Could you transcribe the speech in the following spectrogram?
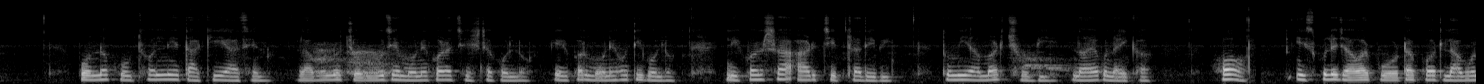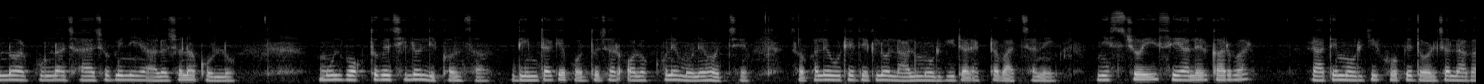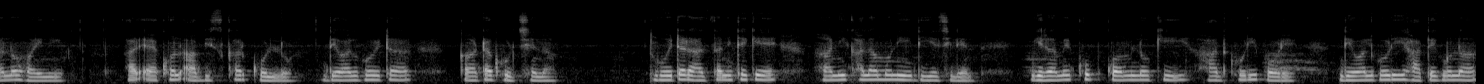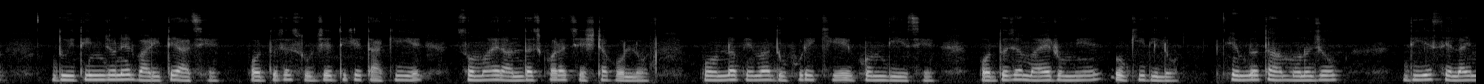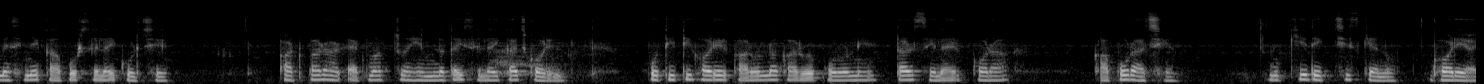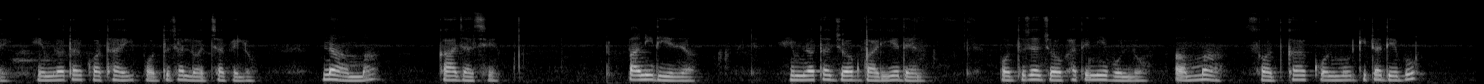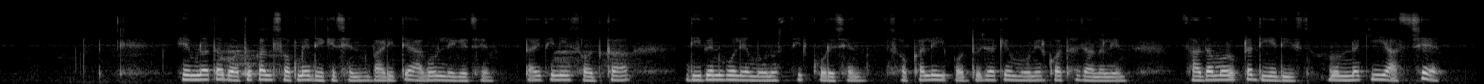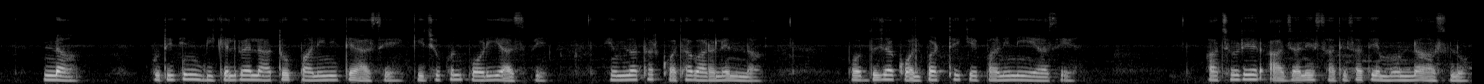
পূর্ণা কৌতূহল নিয়ে তাকিয়ে আছেন। লাবণ্য চোখ বুঝে মনে করার চেষ্টা করল। এরপর মনে হতেই বলল, লিখন শাহ আর চিত্রা দেবী, তুমি আমার ছবি, নায়ক নায়িকা। হ। স্কুলে যাওয়ার পুরোটা পথ লাবণ্য আর পূর্ণা ছায়াছবি নিয়ে আলোচনা করল। মূল বক্তব্যে ছিল লিখন শাহ। দিনটাকে পদ্মজার অলক্ষণে মনে হচ্ছে। সকালে উঠে দেখল লাল মুরগিটার একটা বাচ্চা নেই। নিশ্চয়ই শেয়ালের কারবার? রাতে মুরগির খোপে দরজা লাগানো হয়নি। আর এখন আবিষ্কার করল। দেওয়াল ঘড়িটার কাঁটা ঘুরছে না। ঘড়িটা রাজধানী থেকে হানি খালামণি দিয়েছিলেন। গ্রামে খুব কম লোকই হাতঘড়ি পরে দেওয়াল ঘড়ি হাতে গোনা দুই তিনজনের বাড়িতে আছে। পদ্মজা সূর্যের দিকে তাকিয়ে সময়ের আন্দাজ করার চেষ্টা করল। পূর্ণা পেমা দুপুরে খেয়ে ঘুম দিয়েছে। পদ্মজা মায়ের রুমে উঁকি দিল। হেমলতা মনোযোগ দিয়ে সেলাই মেশিনে কাপড় সেলাই করছে। আটপাড়ার একমাত্র হেমলতাই সেলাই কাজ করেন। প্রতিটি ঘরের কারোর না কারোর পরনে তার সেলাইয়ের করা কাপড় আছে। লুকিয়ে দেখছিস কেন? ঘরে আয়। হেমলতার কথাই পদ্মজা লজ্জা পেল। না, আম্মা। কাজ আছে। পানি দিয়ে যা। হেমলতা জগ বাড়িয়ে দেন। পদ্মজা জগ হাতে নিয়ে বলল, আম্মা, সদকার কোন মুরগিটা দেব? হেমলতা গতকাল স্বপ্নে দেখেছেন, বাড়িতে আগুন লেগেছে। তাই তিনি সদকা দিবেন বলে মনস্থির করেছেন। সকালেই পদ্মজাকে মনের কথা জানালেন, সাদা মোরগটা দিয়ে দিস, মুন্না কি আসছে? না। প্রতিদিন বিকেলবেলা তো পানি নিতে আসে, কিছুক্ষণ পরই আসবে। হেমলতার কথা বাড়ালেন না। পদ্মজা কলপাট থেকে পানি নিয়ে আসে। আছরের আজানের সাথে সাথে মুন্না আসলো।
